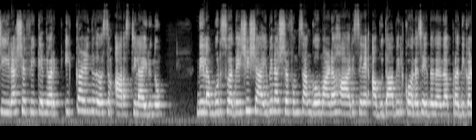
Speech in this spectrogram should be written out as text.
ചീര ഷെഫീഖ് എന്നിവർ ഇക്കഴിഞ്ഞ ദിവസം അറസ്റ്റിലായിരുന്നു. നിലമ്പൂർ സ്വദേശി ഷൈബിൻ അഷ്റഫും സംഘവുമാണ് ഹാരിസിനെ അബുദാബിയിൽ കൊല ചെയ്തതെന്ന് പ്രതികൾ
